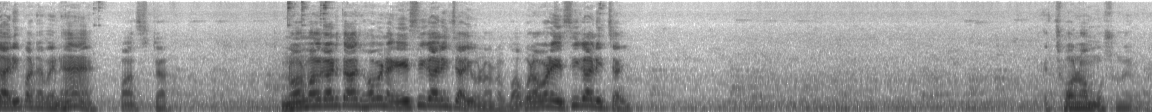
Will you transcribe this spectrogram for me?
গাড়ি পাঠাবেন হ্যাঁ পাঁচটা। নর্মাল গাড়ি তো আজ হবে না এসি গাড়ি চাই ওনারা, বাবুর আবার এসি গাড়ি চাই। ছ নম্বর শুনে ওনা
